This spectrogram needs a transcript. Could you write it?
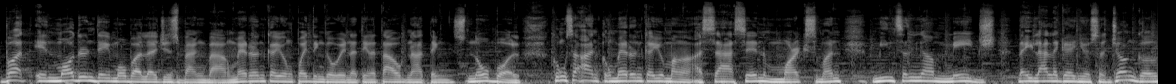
But in modern day Mobile Legends Bang Bang, meron kayong pwedeng gawin na tinatawag nating snowball kung saan kung meron kayong mga assassin, marksman, minsan nga mage na ilalagay nyo sa jungle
